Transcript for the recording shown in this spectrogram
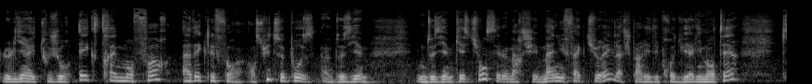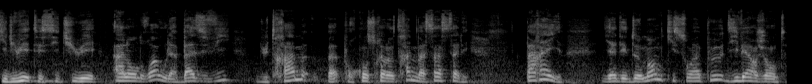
le lien est toujours extrêmement fort avec les forains. Ensuite se pose une deuxième question, c'est le marché manufacturé, là je parlais des produits alimentaires, qui lui était situé à l'endroit où la base vie du tram, pour construire le tram, va s'installer. pareil, il y a des demandes qui sont un peu divergentes.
